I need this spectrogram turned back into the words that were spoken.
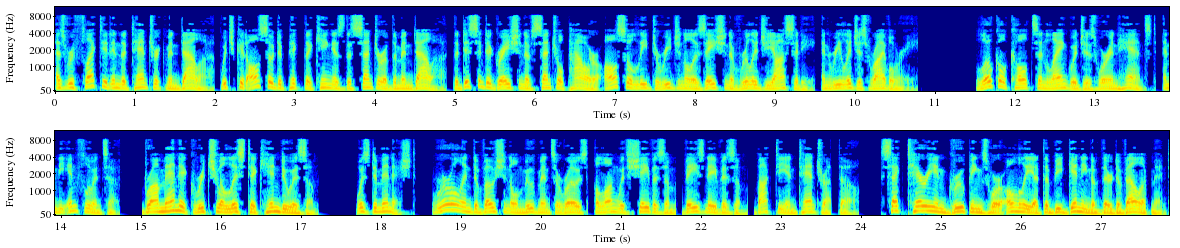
as reflected in the Tantric mandala, which could also depict the king as the center of the mandala. The disintegration of central power also lead to regionalization of religiosity, and religious rivalry. Local cults and languages were enhanced, and the influence of Brahmanic ritualistic Hinduism was diminished. Rural and devotional movements arose, along with Shaivism, Vaisnavism, Bhakti and Tantra, though sectarian groupings were only at the beginning of their development.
